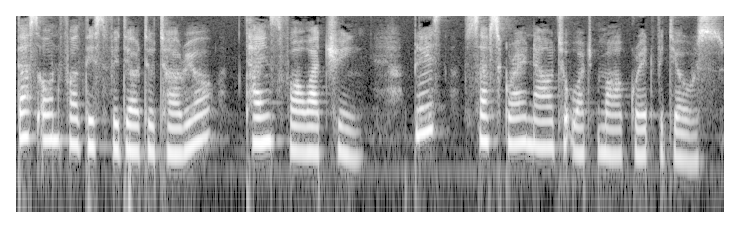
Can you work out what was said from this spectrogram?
That's all for this video tutorial. Thanks for watching. Please subscribe now to watch more great videos.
